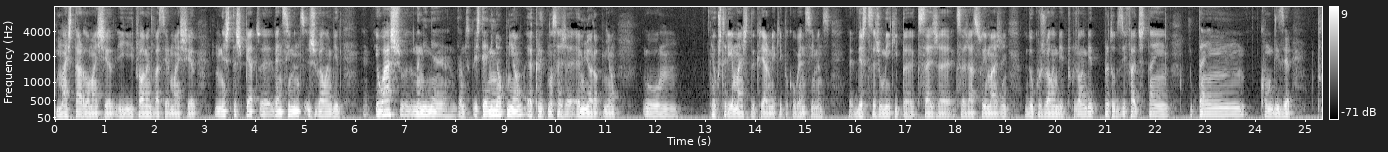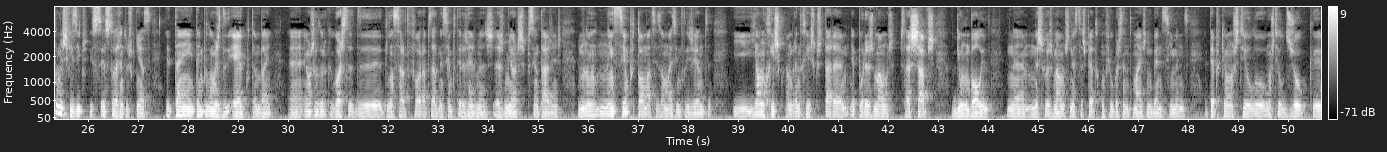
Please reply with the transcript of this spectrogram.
mais tarde ou mais cedo, e, provavelmente vai ser mais cedo. Neste aspecto, uh, Ben Simmons, Joel Embiid, eu acho, na minha. Pronto, isto é a minha opinião, acredito que não seja a melhor opinião. O, eu gostaria mais de criar uma equipa com o Ben Simmons desde que seja uma equipa que seja, que seja a sua imagem, do que o Joel Embiid, porque o Joel Embiid, para todos os efeitos, tem, tem como dizer, problemas físicos, isso, isso toda a gente os conhece, tem, tem problemas de ego também, é um jogador que gosta de, de, lançar de fora, apesar de nem sempre ter as mesmas, as melhores percentagens, não, nem sempre toma a decisão mais inteligente e, e, é um risco, é um grande risco estar a, a pôr as mãos, estar as chaves de um bólido na, nas suas mãos. Nesse aspecto confio bastante mais no Ben Simmons, até porque é um estilo, um estilo de jogo que,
